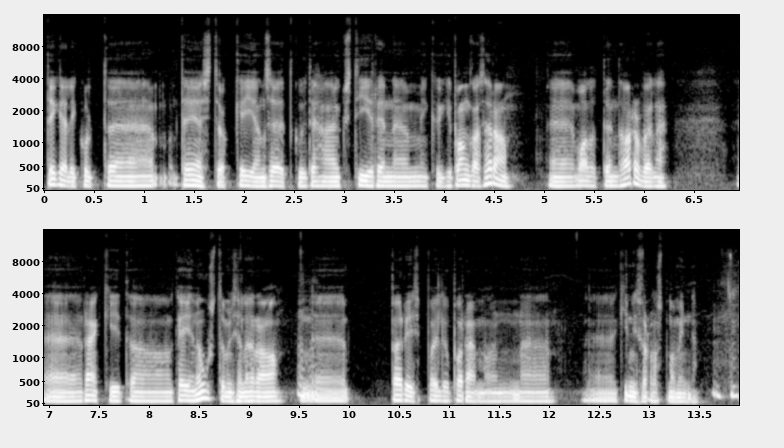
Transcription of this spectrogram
tegelikult äh, täiesti okei okay on see, et kui teha üks tiir ennem ikkagi pangas ära äh,, vaadata enda arvele äh,, Äh, rääkida, käia nõustamisel ära mm, -hmm. päris palju parem on äh, kinnisvara ostma minna mm. -hmm.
